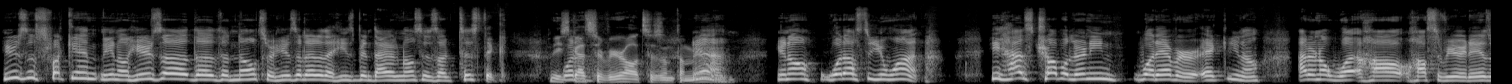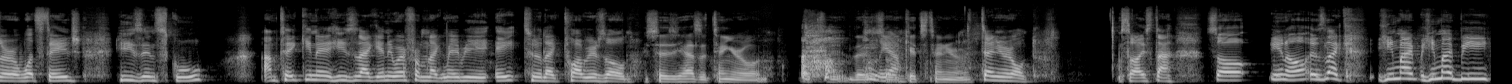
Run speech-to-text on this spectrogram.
Here's this fucking, you know, here's uh, the the notes or here's a letter that he's been diagnosed as autistic. He's What- got severe autism también. Yeah. You know, what else do you want? He has trouble learning whatever. You know, I don't know what how how severe it is or what stage he's in school. I'm taking it. He's like anywhere from like maybe eight to like twelve years old, He says he has a ten year old. So Yeah. the kid's ten year old. ten year old. So I start. So you know, it's like he might he might be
